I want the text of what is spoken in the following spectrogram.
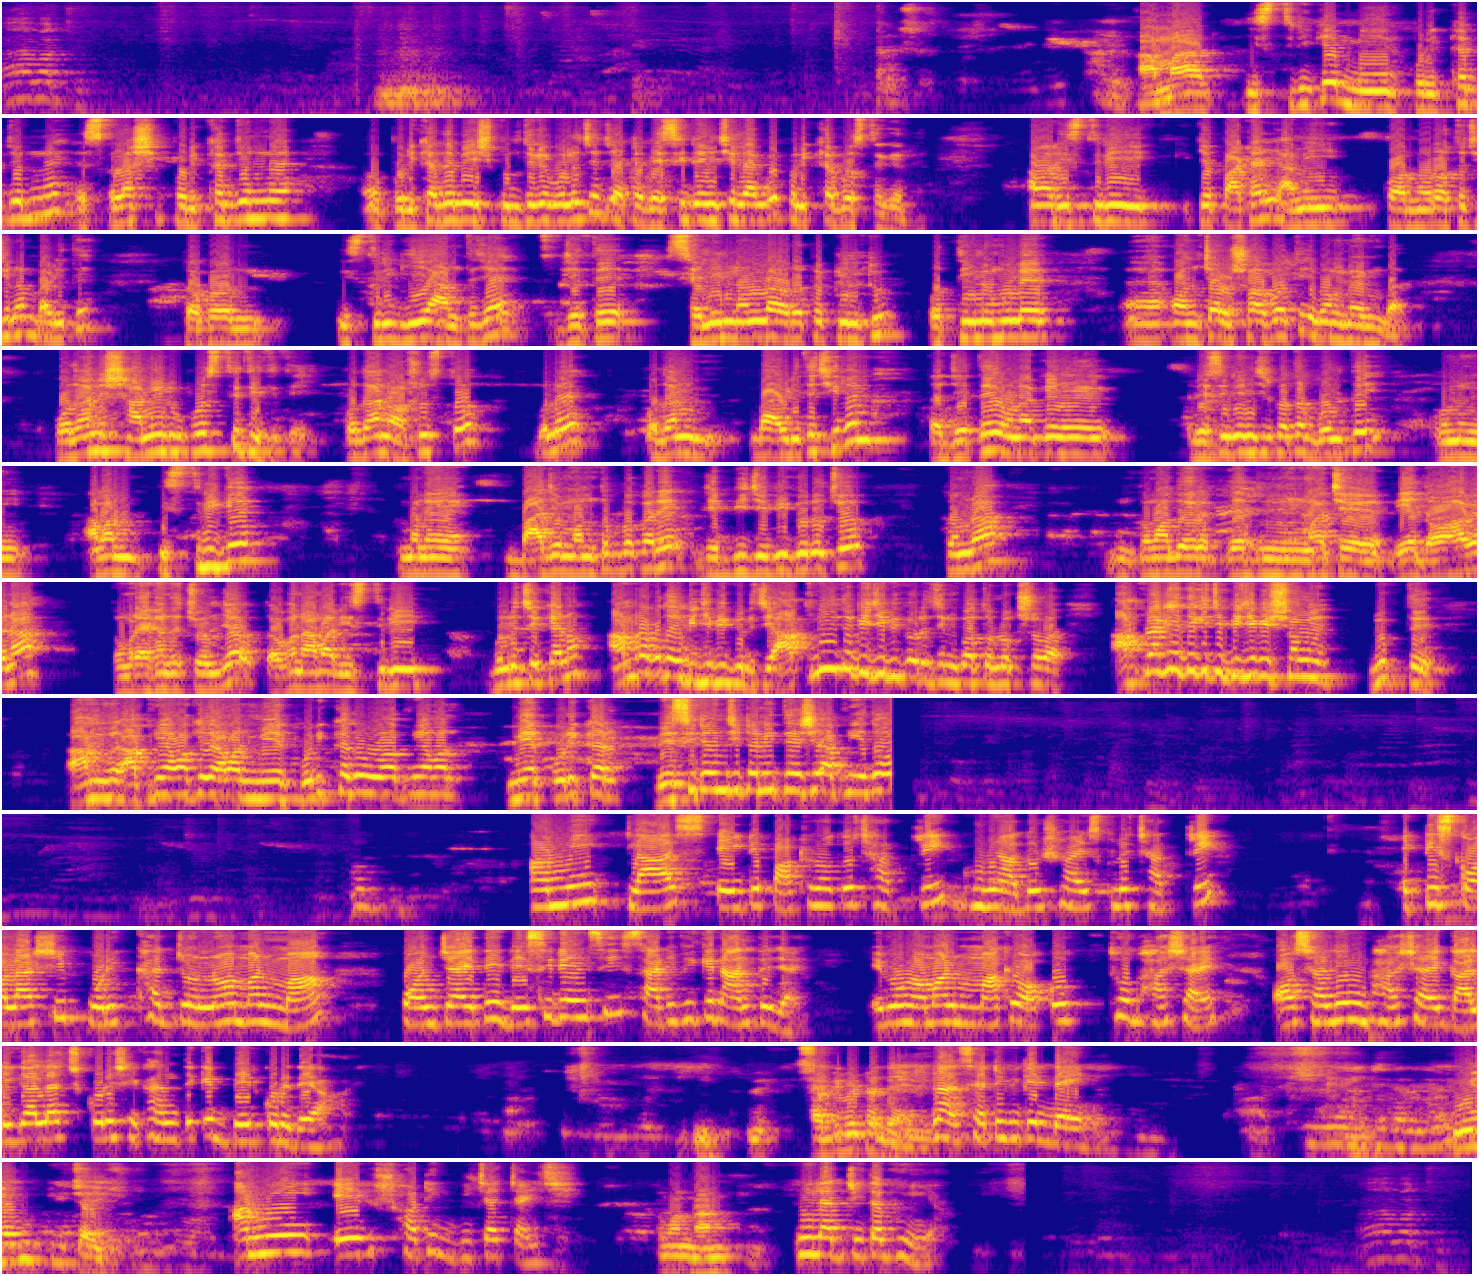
হ্যাঁ। আমার স্ত্রীকে মেয়ের পরীক্ষার জন্য স্কলারশিপ পরীক্ষার জন্য পরীক্ষা দেবে স্কুল থেকে বলেছে যে একটা রেসিডেন্সি লাগবে পরীক্ষা বসতে গেলে আমার স্ত্রীকে পাঠাই, আমি কর্মরত ছিলাম বাড়িতে, তখন স্ত্রী গিয়ে আনতে যায়, যেতে সেলিম মোল্লা ওরফে পিন্টু ও তৃণমূলের অঞ্চল সভাপতি এবং মেম্বার প্রধানের স্বামীর উপস্থিতিতে, প্রধান অসুস্থ বলে প্রধান বাড়িতে ছিলেন, তা যেতে ওনাকে রেসিডেন্সির কথা বলতেই উনি আমার স্ত্রীকে মানে বাজে মন্তব্য করে যে বিজেপি করেছ তোমরা, তোমাদের হচ্ছে এ দেওয়া হবে না, তোমরা এখান থেকে চলে যাও। তখন আমার স্ত্রী বলেছে, কেন? আমরা কোথায় বিজেপি করেছি? আপনিই তো বিজেপি করেছেন গত লোকসভায়। আপনাকেই দেখেছি বিজেপির সঙ্গে ঢুকতে। আপনি আমাকে আমার মেয়ের পরীক্ষা দেবো, আপনি আমার মেয়ের পরীক্ষার রেসিডেন্সিটা নিতে এসে আপনি এ আমি ক্লাস এইটে পাঠরত ছাত্রী, ঘুমি আদর্শ হাই স্কুলের ছাত্রী। একটি স্কলারশিপ পরীক্ষার জন্য আমার মা পঞ্চায়েতে রেসিডেন্সি সার্টিফিকেট আনতে যায় এবং আমার মাকে অকথ্য ভাষায়, অশালীন ভাষায় গালিগালাজ করে সেখান থেকে বের করে দেওয়া হয়। সার্টিফিকেটটা দেয়নি? না সার্টিফিকেট দেয়নি। তুমি এখন কি চাইছো? আমি এর সঠিক বিচার চাইছি। তোমার নাম কি? নীলাদ্রিতা ভূঁইয়া। হ্যাঁ।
